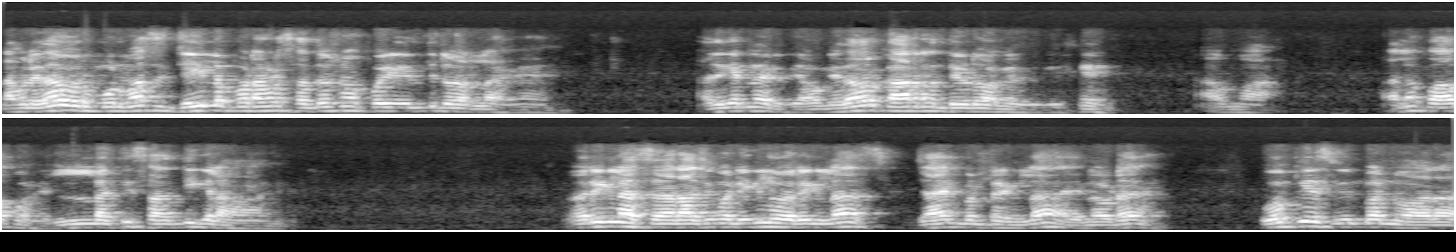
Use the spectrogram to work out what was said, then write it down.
நம்மள ஏதாவது ஒரு மூணு மாசம் ஜெயில போடாம சந்தோஷமா போய் இருந்துட்டு வரலாங்க. அதுக்கு என்ன இருக்கு? அவங்க ஏதாவது ஒரு காரணம் தேடுவாங்க அதுக்கு. ஆமா. அதெல்லாம் பார்ப்போம். எல்லாத்தையும் சந்திக்கலாம் வாங்க வரீங்களா சார் ராஜ்குமார் நீங்களும் வரீங்களா? ஜாயின் பண்றீங்களா? என்னோட ஓபிஎஸ் வின் பண்ணுவாரா?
